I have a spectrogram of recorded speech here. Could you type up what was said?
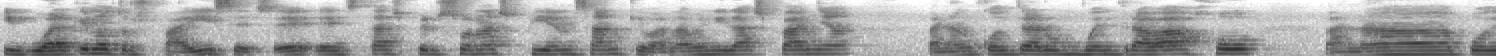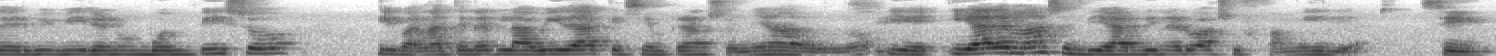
igual que en otros países, ¿eh? estas personas piensan que van a venir a España, van a encontrar un buen trabajo, van a poder vivir en un buen piso y van a tener la vida que siempre han soñado, ¿no? Sí. Y, y además enviar dinero a sus familias. Sí,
